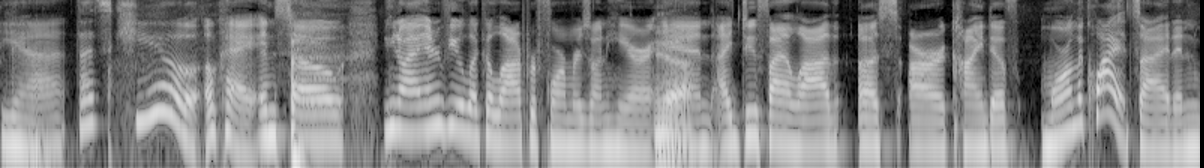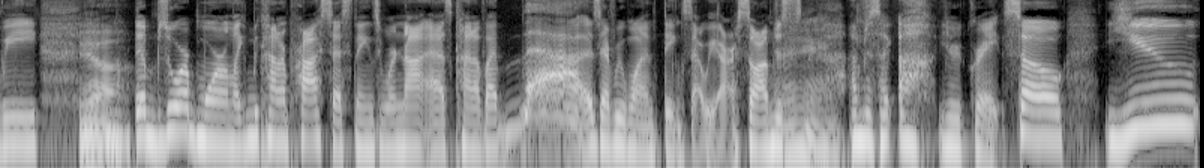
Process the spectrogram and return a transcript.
Yeah, that's cute. Okay. And so, you know, I interview like a lot of performers on here, Yeah. and I do find a lot of us are kind of more on the quiet side and we Yeah. absorb more, and like we kind of process things and we're not as kind of like blah as everyone thinks that we are. So I'm just, Hey. I'm just like, oh, you're great. So you,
